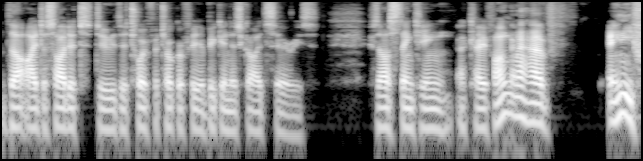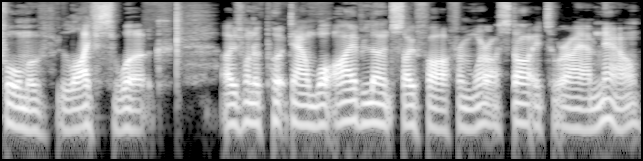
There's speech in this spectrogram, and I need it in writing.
that I decided to do the Toy Photography A Beginner's Guide series. Because I was thinking, okay, if I'm going to have any form of life's work, I just want to put down what I've learned so far from where I started to where I am now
